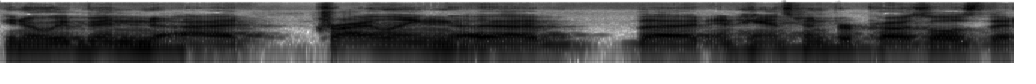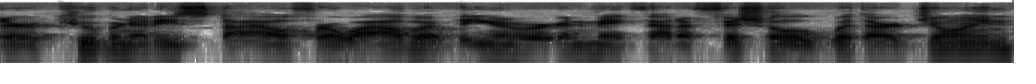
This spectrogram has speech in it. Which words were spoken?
you know, we've been uh, trialing uh, the enhancement proposals that are Kubernetes style for a while, but you know, we're going to make that official with our join,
